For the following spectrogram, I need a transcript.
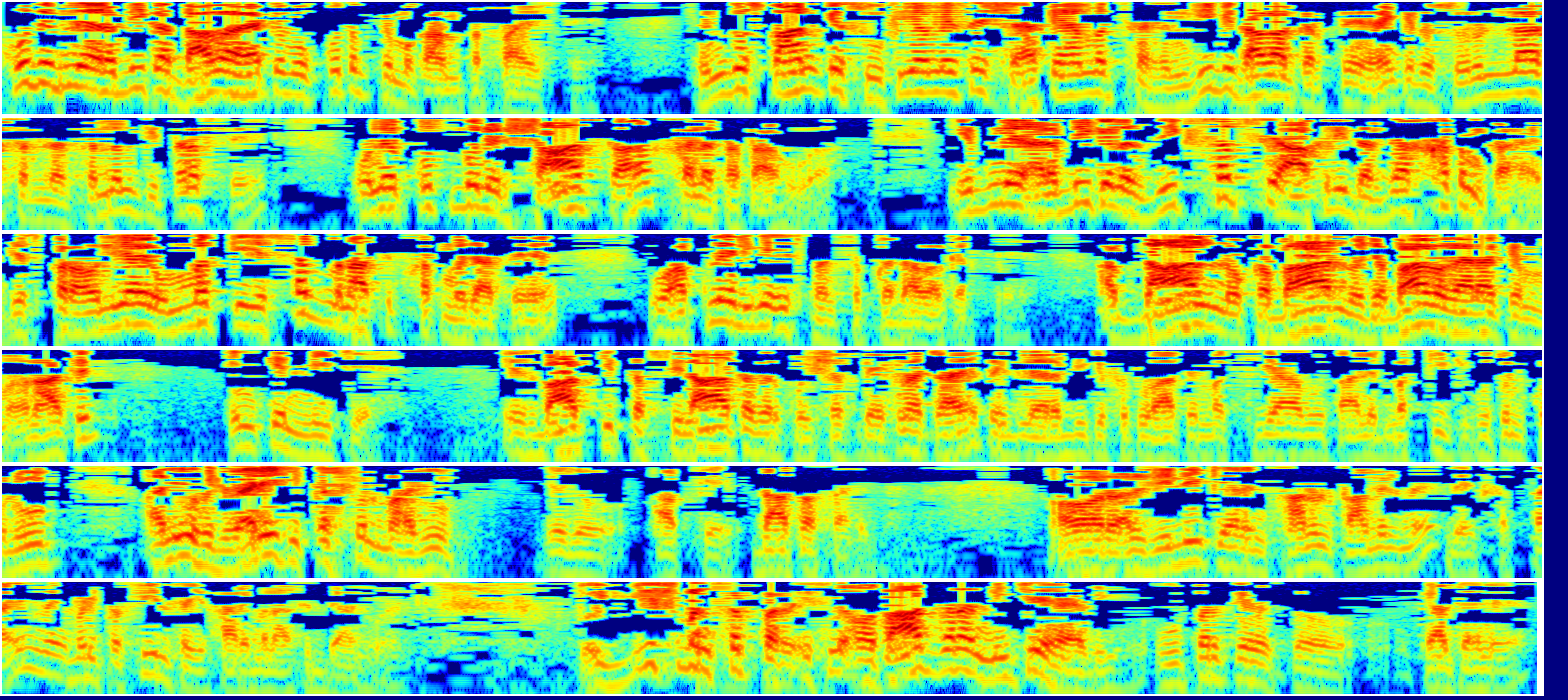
خود ابن عربی کا دعویٰ ہے کہ وہ کتب کے مقام پر فائز تھے۔ ہندوستان کے صوفیہ میں سے شیخ احمد سرہندی بھی دعویٰ کرتے ہیں کہ رسول اللہ صلی اللہ علیہ وسلم کی طرف سے انہیں قطب الرشاد کا خلط عطا ہوا۔ ابن عربی کے نزدیک سب سے آخری درجہ ختم کا ہے، جس پر اولیاء امت کے یہ سب مناسب ختم ہو جاتے ہیں، وہ اپنے لیے اس منصب کا دعویٰ کرتے ہیں۔ اب دال نوکبار نوجبا وغیرہ کے مناسب ان کے نیچے ہیں۔ اس بات کی تفصیلات اگر کوئی شخص دیکھنا چاہے تو ابن عربی کی فتوات مکیہ، ابو طالب مکی کی قط القلوب، علی حجویری کی کشف المحجوب، یہ جو آپ کے داتا صاحب ہیں۔ اور الجیلی کے انسان الکامل میں دیکھ سکتا ہے، ان میں بڑی تفصیل سے یہ سارے مناسب بیان ہوئے تو اس منصب پر، اس میں اوتاد ذرا نیچے ہے ابھی، اوپر کے تو کیا کہنے ہیں؟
